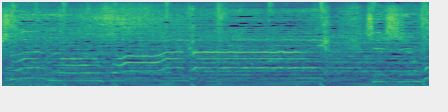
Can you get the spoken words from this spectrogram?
春暖花开，这是我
